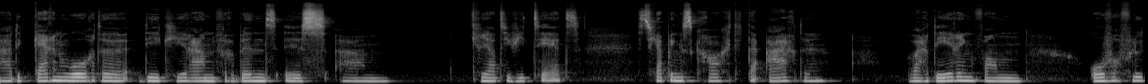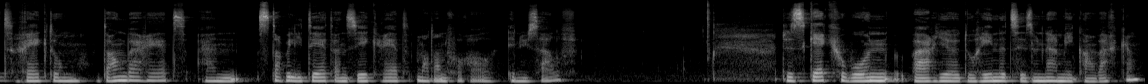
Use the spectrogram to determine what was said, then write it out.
Uh, de kernwoorden die ik hieraan verbind is um, creativiteit, scheppingskracht, de aarde, waardering van overvloed, rijkdom, dankbaarheid en stabiliteit en zekerheid, maar dan vooral in uzelf. Dus kijk gewoon waar je doorheen dit seizoen daarmee kan werken.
